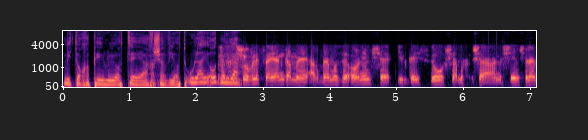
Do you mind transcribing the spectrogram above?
מתוך הפעילויות אה, העכשוויות. אולי עוד מילה... וחשוב לציין גם אה, הרבה מוזיאונים שהתגייסו, שהאנשים שלהם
